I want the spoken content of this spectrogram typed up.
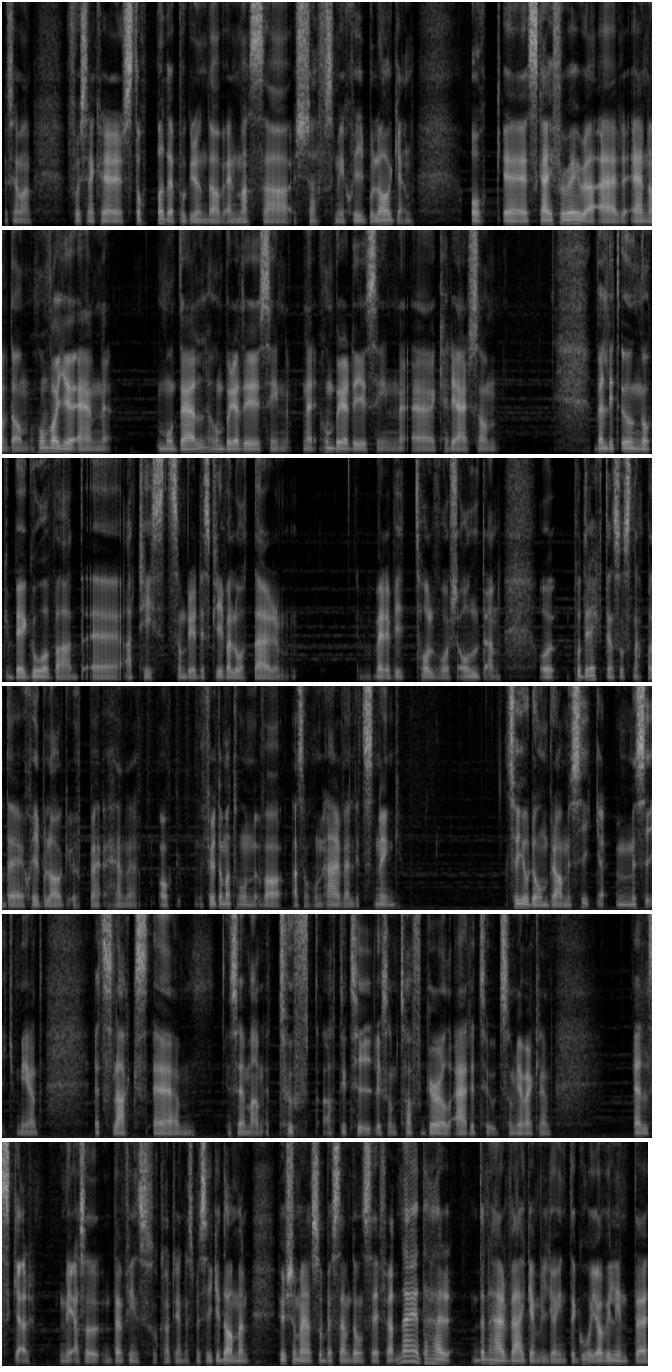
hur säger man, får sina karriärer stoppade på grund av en massa tjafs med skivbolagen. Och eh, Sky Ferreira är en av dem. Hon var ju en modell, hon började ju sin, nej, hon började ju sin eh, karriär som väldigt ung och begåvad eh, artist som började skriva låtar vad är det, vid 12-årsåldern. Och på direkten så snappade skivbolag upp henne och förutom att hon var, alltså hon är väldigt snygg så gjorde hon bra musik, musik med ett slags, eh, hur säger man, tufft attityd, liksom tough girl attitude som jag verkligen älskar. Med, alltså, den finns såklart i hennes musik idag men hur som helst så bestämde hon sig för att nej, det här, den här vägen vill jag inte gå. Jag vill inte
